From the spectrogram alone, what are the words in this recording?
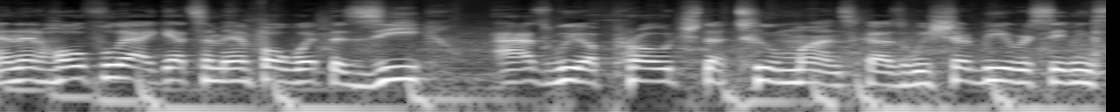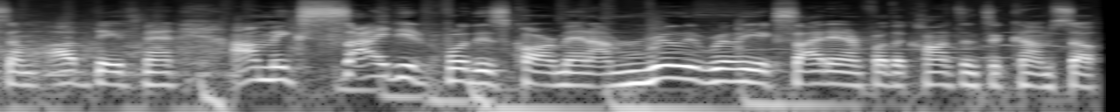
and then hopefully I get some info with the Z as we approach the two months because we should be receiving some updates man. I'm excited for this car man. I'm really really excited and for the content to come. So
